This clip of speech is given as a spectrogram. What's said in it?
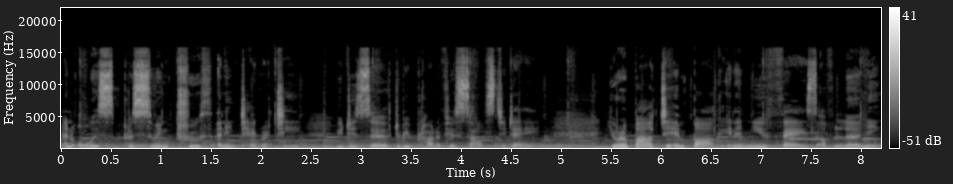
and always pursuing truth and integrity. You deserve to be proud of yourselves today. You're about to embark in a new phase of learning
